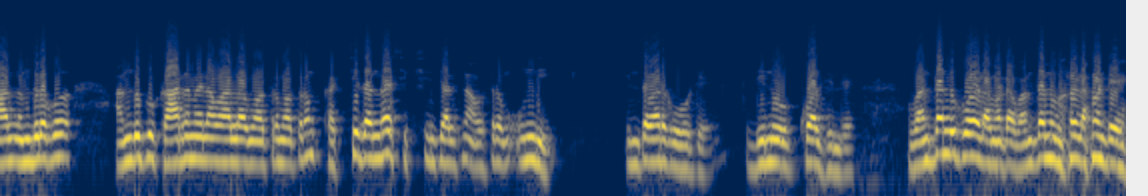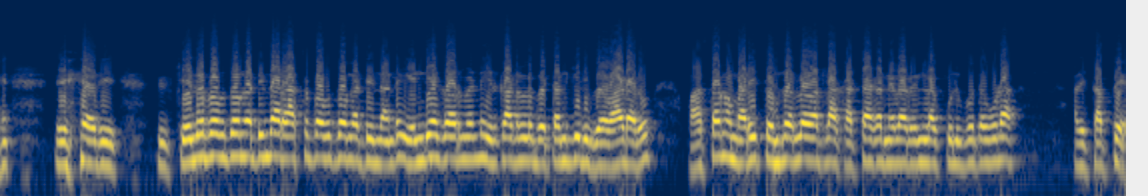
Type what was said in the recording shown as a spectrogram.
అందులకు అందులో అందుకు కారణమైన వాళ్ళ మాత్రం మాత్రం ఖచ్చితంగా శిక్షించాల్సిన అవసరం ఉంది. ఇంతవరకు ఓకే. దీన్ని ఒప్పుకోవాల్సిందే. వంతెనలు కూడడం అంట. వంతెనలు కూడడం అంటే అది కేంద్ర ప్రభుత్వం కట్టిందా రాష్ట్ర ప్రభుత్వం కట్టిందా అంటే ఎన్డీఏ గవర్నమెంట్ని ఇరుకాటంలో పెట్టడానికి ఇది వాడారు. వాస్తవంగా మరీ తొందరలో అట్లా కట్టాక నెల రెండులా కూలిపోతే కూడా అది తప్పే.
